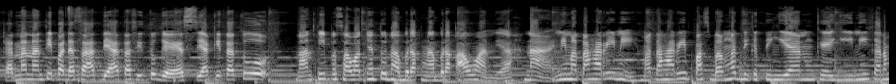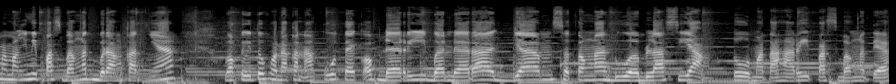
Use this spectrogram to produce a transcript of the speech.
Karena nanti pada saat di atas itu guys ya kita tuh nanti pesawatnya tuh nabrak-nabrak awan ya. Nah, ini matahari nih. Matahari pas banget di ketinggian kayak gini karena memang ini pas banget berangkatnya. Waktu itu ponakan aku take off dari bandara jam setengah 12 siang. Tuh matahari pas banget ya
